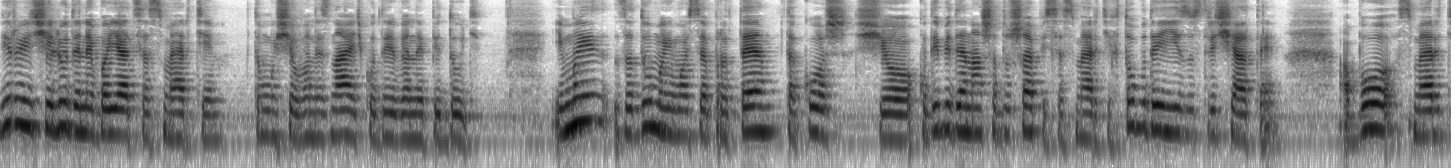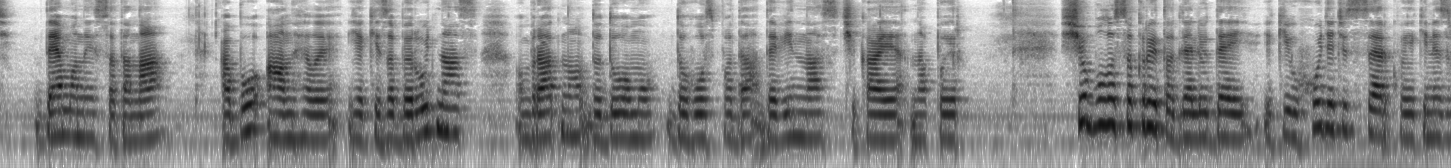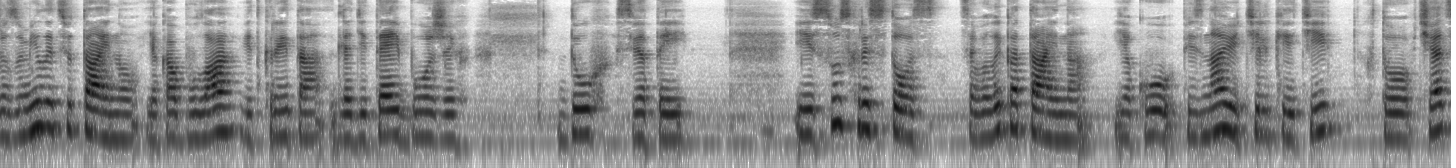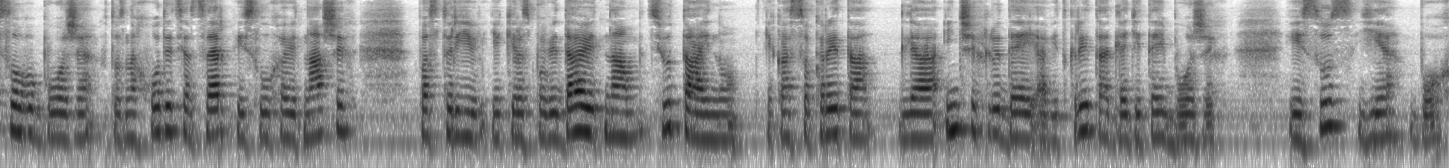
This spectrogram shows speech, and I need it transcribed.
Віруючі люди не бояться смерті, тому що вони знають, куди вони підуть. І ми задумаємося про те також, що куди піде наша душа після смерті, хто буде її зустрічати, або смерть, демони, сатана, або ангели, які заберуть нас обратно додому, до Господа, де Він нас чекає на пир. Що було сокрито для людей, які уходять із церкви, які не зрозуміли цю тайну, яка була відкрита для дітей Божих, Дух Святий. Ісус Христос це велика тайна, яку пізнають тільки ті, хто вчать Слово Боже, хто знаходиться в церкві і слухають наших пасторів, які розповідають нам цю тайну, яка сокрита для інших людей, а відкрита для дітей Божих. Ісус є Бог.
